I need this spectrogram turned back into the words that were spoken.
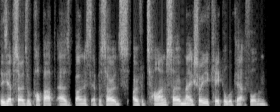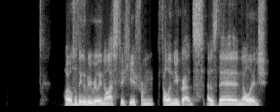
These episodes will pop up as bonus episodes over time, so make sure you keep a lookout for them. I also think it'd be really nice to hear from fellow new grads as their knowledge,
